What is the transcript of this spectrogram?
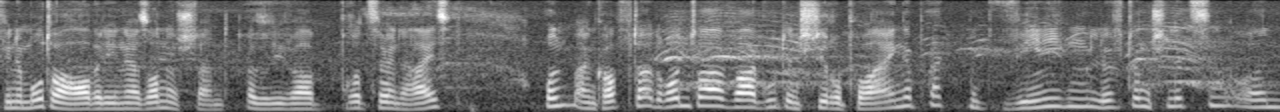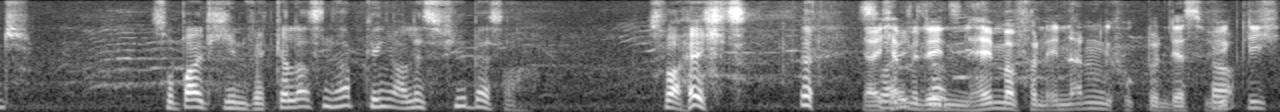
wie eine Motorhaube, die in der Sonne stand. Also die war brutzelnd heiß. Und mein Kopf darunter war gut in Styropor eingepackt mit wenigen Lüftungsschlitzen und sobald ich ihn weggelassen habe, ging alles viel besser. Es war echt. ja, ich habe mir den Helm mal von innen angeguckt und der ist ja. wirklich,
